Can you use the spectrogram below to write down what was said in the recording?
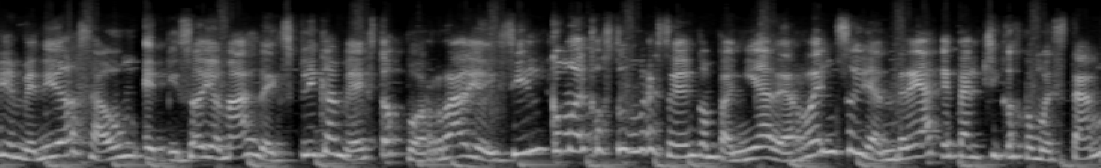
Bienvenidos a un episodio más de Explícame esto por Radio Isil. Como de costumbre, estoy en compañía de Renzo y de Andrea. ¿Qué tal, chicos? ¿Cómo están?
